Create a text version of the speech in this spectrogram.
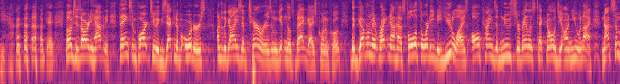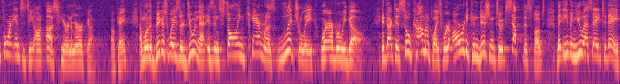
yeah, okay. Folks, it's already happening. Thanks in part to executive orders under the guise of terrorism, getting those bad guys, quote unquote, the government right now has full authority to utilize all kinds of new surveillance technology on you and I, not some foreign entity on us here in America. Okay? And one of the biggest ways they're doing that is installing cameras literally wherever we go. In fact, it's so commonplace, we're already conditioned to accept this, folks, that even USA Today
